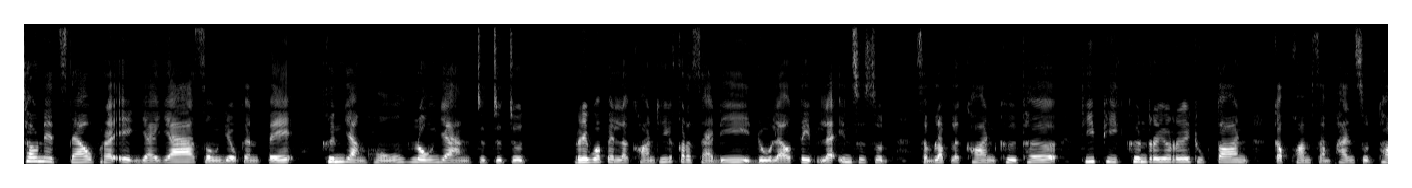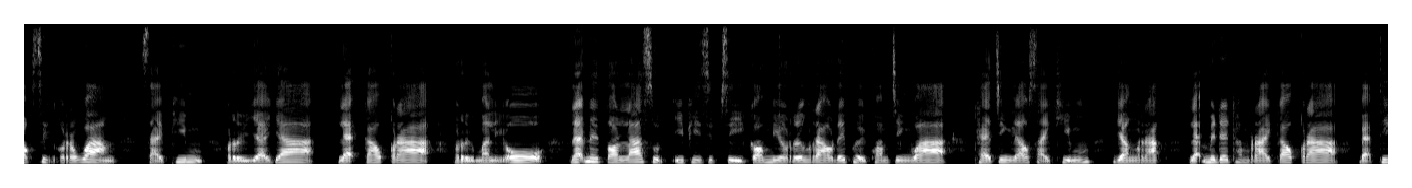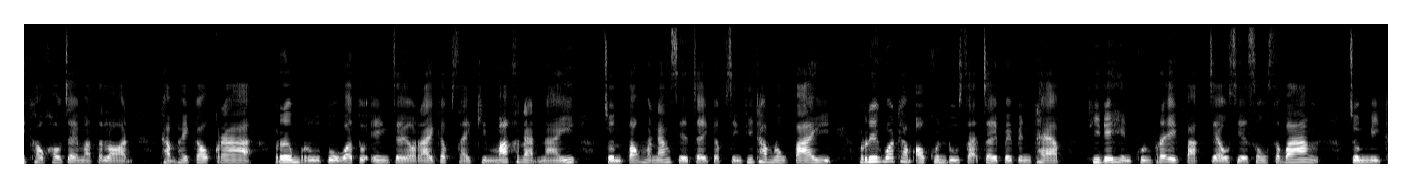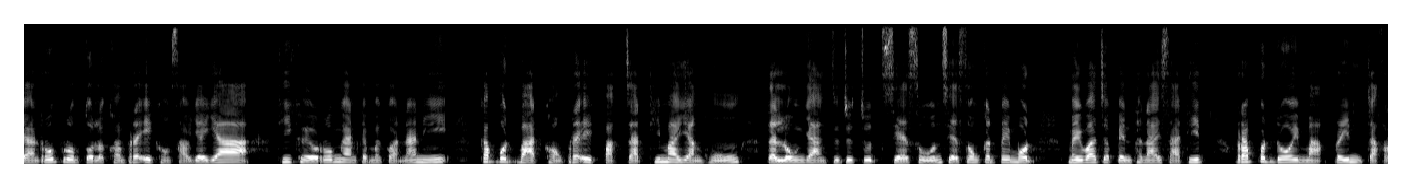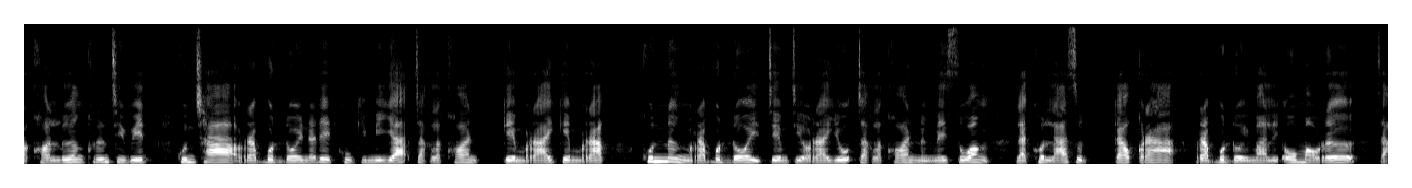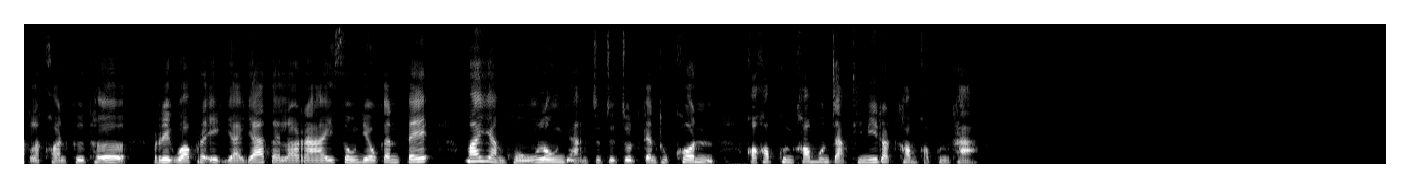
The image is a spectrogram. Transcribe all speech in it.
ชาวเน็ตแซวพระเอกยาย่าทรงเดียวกันเป๊ะ ขึ้นอย่างหงลงอย่างจุดๆๆเรียกว่าเป็นละครที่กระแสดีดูแล้วติดและอินสุดๆสำหรับละครคือเธอที่พีคขึ้นเรื่อยๆทุกตอน กับความสัมพันธ์สุดท็อกซิกระหว่าง สายพิมพ์ หรือยาย่าและก้าวกล้า หรือมาริโอ และในตอนล่าสุด EP 14 ก็มีเรื่องราวได้เผยความจริงว่า แท้จริงแล้วสายคิมยังรัก และไม่ได้ทำร้ายก้าวกล้า แบบที่เขาเข้าใจมาตลอดทำให้ก้าวกล้า เริ่มรู้ตัวว่าตัวเองใจร้ายกับสายขิมมากขนาดไหน จนต้องมานั่งเสียใจกับสิ่งที่ทำลงไป เรียกว่าทำเอาคนดูสะใจไปเป็นแถบ ที่ได้เห็นคุณพระเอกปากแจ๋วเสียทรงสะบ้าง จนมีการรวบรวมตัวละครพระเอกของสาวยาย่าที่เคยร่วมงานกันมาก่อนหน้านี้ กับบทบาทของพระเอกปากจัดที่มาอย่างหง แต่ลงอย่างจุดๆเสียศูนย์เสียทรงกันไปหมด ไม่ว่าจะเป็นทนายสาธิต รับบทโดยหมากปรินจากละครเรื่องคลื่นชีวิต คุณชารับบทโดยณเดชคูกิมิยะจากละคร เกมร้ายเกมรัก คุณหนึ่งรับบทโดยเจมจิรายุจากละครหนึ่งในซ่วง และคนล่าสุด ก้าวกล้า รับบทโดยมาริโอเมาเรอร์จากละครคือเธอ เรียกว่าพระเอกยาย่าแต่ละรายทรงเดียวกันเป๊ะ มาอย่างหงลงอย่างจุดๆกันทุกคน ขอขอบคุณข้อมูลจากทีนี้ .com ขอบคุณค่ะ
